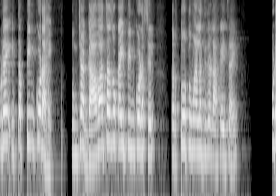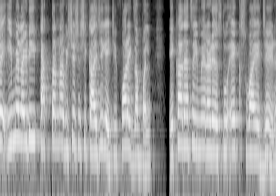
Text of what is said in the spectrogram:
पुढे इथं पिनकोड आहे. तुमच्या गावाचा जो काही पिनकोड असेल तर तो तुम्हाला तिथं टाकायचा आहे. पुढे ईमेल आय डी टाकताना विशेष अशी काळजी घ्यायची. फॉर एक्झाम्पल एखाद्याचा ईमेल आय डी असतो एक्स वाय झेड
